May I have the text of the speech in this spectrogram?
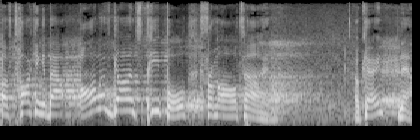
of talking about all of God's people from all time. Okay? Now,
